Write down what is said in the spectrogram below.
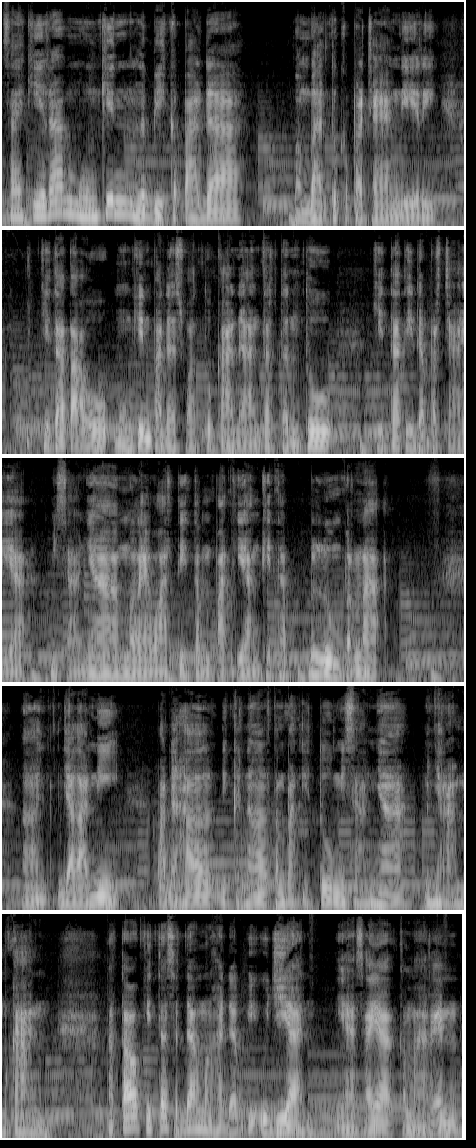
saya kira mungkin lebih kepada membantu kepercayaan diri. Kita tahu mungkin pada suatu keadaan tertentu kita tidak percaya, misalnya melewati tempat yang kita belum pernah uh, jalani, padahal dikenal tempat itu misalnya menyeramkan, atau kita sedang menghadapi ujian. Ya, saya kemarin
